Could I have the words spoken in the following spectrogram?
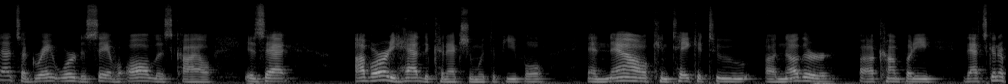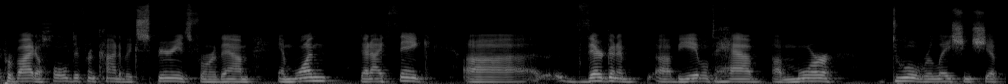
that's a great word to say of all this kyle is that i've already had the connection with the people and now can take it to another uh, company that's going to provide a whole different kind of experience for them and one that i think uh, they're going to uh, be able to have a more dual relationship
